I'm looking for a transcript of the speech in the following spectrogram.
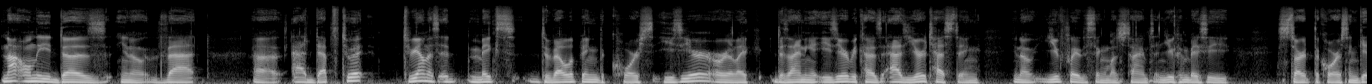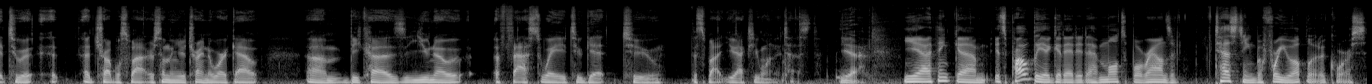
not only does you know that uh, add depth to it, to be honest, it makes developing the course easier or like designing it easier because as you're testing, you know, you've played this thing a bunch of times and you can basically start the course and get to a, a trouble spot or something you're trying to work out um, because you know a fast way to get to the spot you actually want to test. Yeah. Yeah, I think um, it's probably a good idea to have multiple rounds of testing before you upload a course.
